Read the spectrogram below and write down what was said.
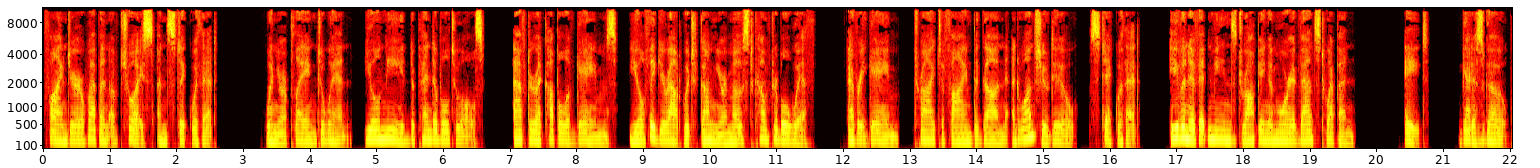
Find your weapon of choice and stick with it. When you're playing to win, you'll need dependable tools. After a couple of games, you'll figure out which gun you're most comfortable with. Every game, try to find the gun and once you do, stick with it. Even if it means dropping a more advanced weapon. 8. Get a scope.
